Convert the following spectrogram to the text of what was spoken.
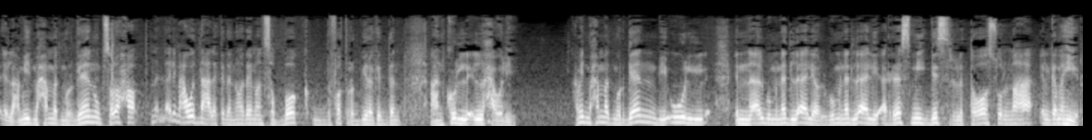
العميد محمد مرجان وبصراحة النادي الأهلي معودنا على كده إن هو دايما سباق بفترة كبيرة جدا عن كل اللي حواليه. عميد محمد مرجان بيقول إن ألبوم النادي الأهلي أو ألبوم النادي الأهلي الرسمي جسر للتواصل مع الجماهير.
